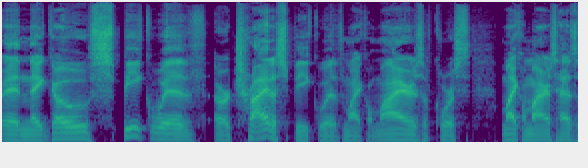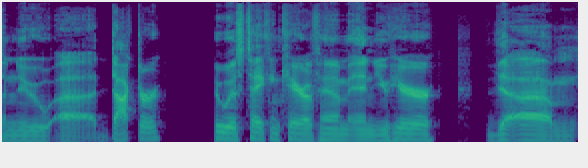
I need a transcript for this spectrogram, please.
and they go speak with or try to speak with Michael Myers. Of course, Michael Myers has a new uh, doctor who is taking care of him, and you hear the um,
